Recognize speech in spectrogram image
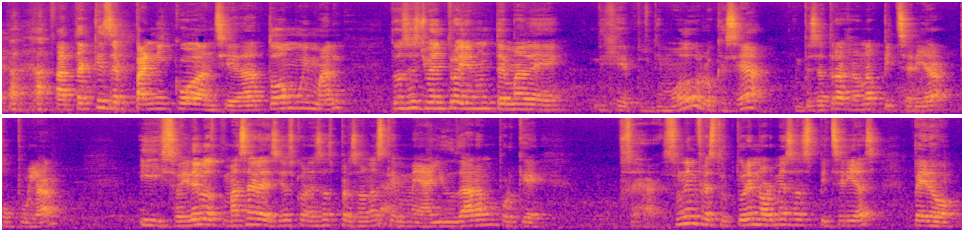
ataques de pánico, ansiedad, todo muy mal. Entonces yo entro ahí en un tema de, dije, pues ni modo, lo que sea. Empecé a trabajar en una pizzería popular y soy de los más agradecidos con esas personas que me ayudaron porque, o sea, es una infraestructura enorme esas pizzerías pero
